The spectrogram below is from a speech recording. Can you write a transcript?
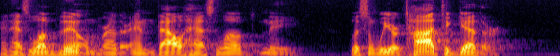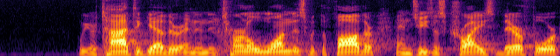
and hast loved them, rather, and thou hast loved me. Listen, we are tied together we are tied together in an eternal oneness with the Father and Jesus Christ. Therefore,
